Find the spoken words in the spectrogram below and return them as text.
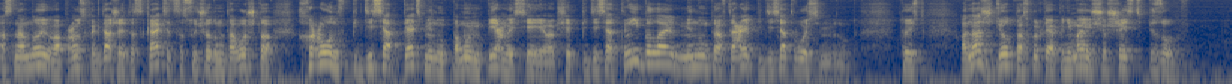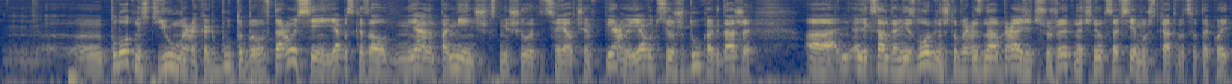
основной вопрос, когда же это скатится, с учетом того, что Хрон в 55 минут, по-моему, первая серия вообще 53 была минута, а вторая 58 минут. То есть она ждет, насколько я понимаю, еще 6 эпизодов. Э, плотность юмора, как будто бы во второй серии, я бы сказал, меня поменьше смешил этот сериал, чем в первой. Я вот все жду, когда же а, Александр Незлобин, чтобы разнообразить сюжет, начнет совсем уж скатываться в такой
